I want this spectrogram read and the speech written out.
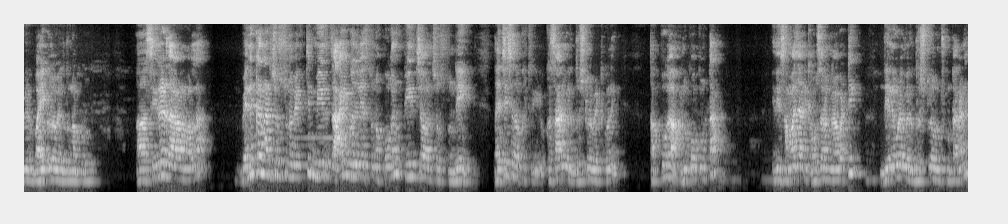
మీరు బైక్లో వెళ్తున్నప్పుడు ఆ సిగరెట్ తాగడం వల్ల వెనుక నడిచి వస్తున్న వ్యక్తి మీరు తాగి వదిలేస్తున్న పొగను పీల్చవలసి వస్తుంది. దయచేసి అది ఒకటి ఒక్కసారి మీరు దృష్టిలో పెట్టుకొని తప్పుగా అనుకోకుండా ఇది సమాజానికి అవసరం కాబట్టి దీన్ని కూడా మీరు దృష్టిలో ఉంచుకుంటారని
